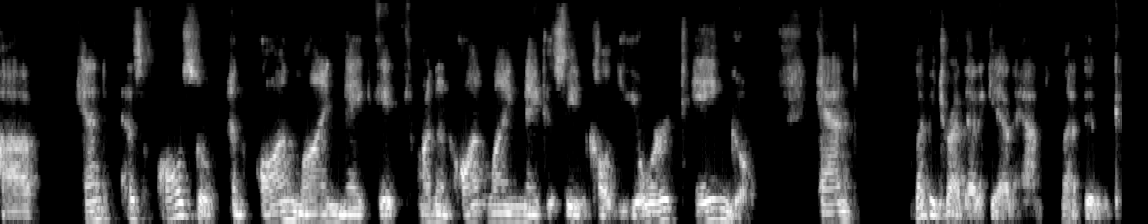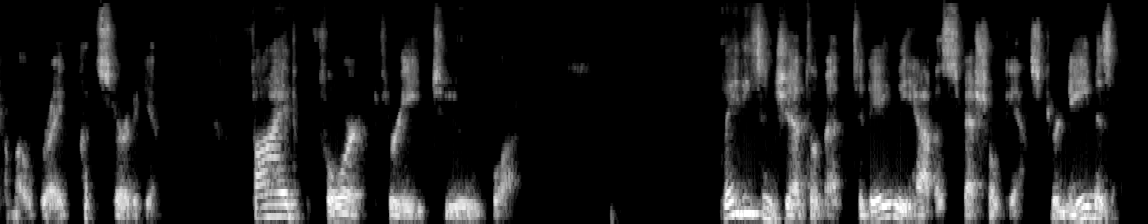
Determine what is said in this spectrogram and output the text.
Uh, and as also an online mag on an online magazine called Your Tango. And let me try that again, Ann. That didn't come out right. Let's start again. Five, four, three, two, one. Ladies and gentlemen, today we have a special guest. Her name is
